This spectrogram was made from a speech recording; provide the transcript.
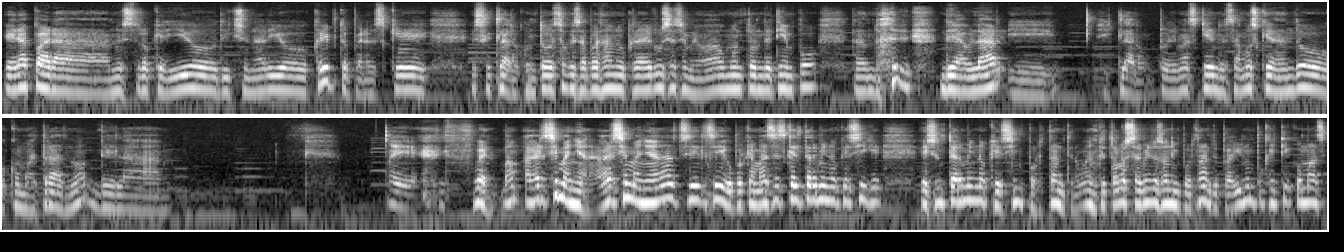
Era para nuestro querido diccionario cripto, pero es que, es que claro, con todo esto que está pasando en Ucrania y Rusia se me va un montón de tiempo de hablar y y claro, el problema es que nos estamos quedando como atrás, ¿no? De la... Eh, bueno, a ver si mañana, a ver si mañana sí, digo, porque además es que el término que sigue es un término que es importante, ¿no? Bueno, que todos los términos son importantes, pero hay uno un poquitico más,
